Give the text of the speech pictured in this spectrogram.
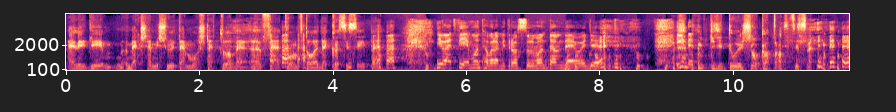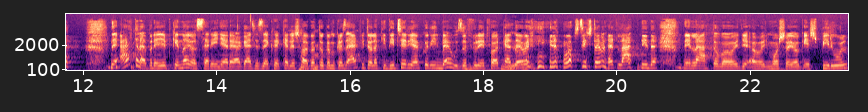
eléggé megsemmisültem most ettől a felkonftól, de köszi szépen. Jó, hát figyelj, mondta valamit rosszul mondtam, de hogy... Igen, de... Kicsit túl sokat, azt hiszem. De általában egyébként nagyon szerényen reagálsz ezekre, kedves hallgatók, amikor az Árpitől, aki dicséri, akkor így behúzza fülét farkát, de most is nem lehet látni, de én látom, ahogy, ahogy mosolyog és pirul.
